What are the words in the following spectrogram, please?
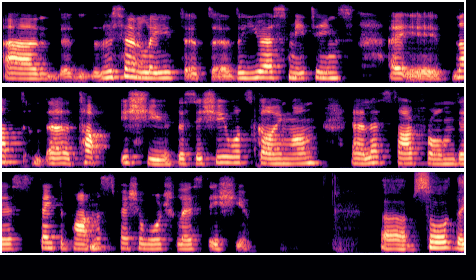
uh, recently the U.S. meetings uh, not a top issue. This issue, what's going on? Uh, let's start from the State Department special watch list issue. Uh, so the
